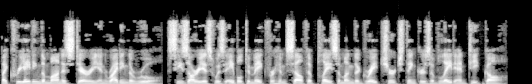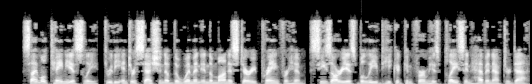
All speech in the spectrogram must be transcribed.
By creating the monastery and writing the rule, Caesarius was able to make for himself a place among the great church thinkers of late antique Gaul. Simultaneously, through the intercession of the women in the monastery praying for him, Caesarius believed he could confirm his place in heaven after death.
